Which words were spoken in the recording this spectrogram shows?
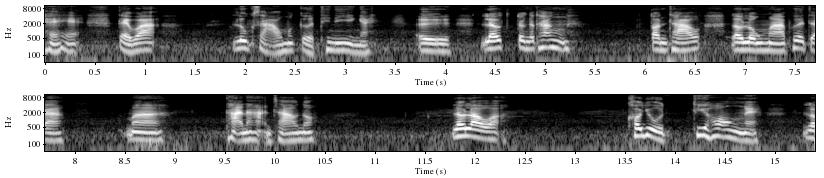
แท้ๆแต่ว่าลูกสาวมาเกิดที่นี่ไง เออ แล้วจนกระทั่งตอนเช้าเราลงมาเพื่อจะมา ทานอาหารเช้าเนาะแล้วเราอะเขาอยู่ที่ห้องไงเรา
